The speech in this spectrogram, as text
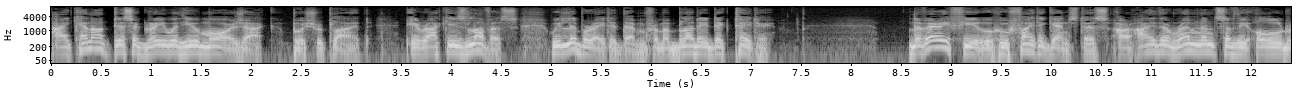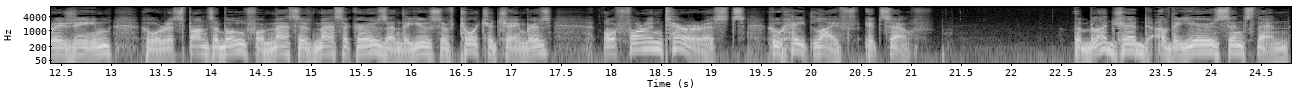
I cannot disagree with you more, Jacques, Bush replied. Iraqis love us. We liberated them from a bloody dictator. The very few who fight against us are either remnants of the old regime who are responsible for massive massacres and the use of torture chambers, or foreign terrorists who hate life itself. The bloodshed of the years since then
